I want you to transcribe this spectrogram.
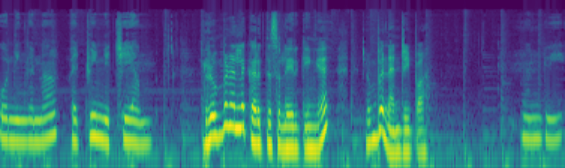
போனீங்கன்னா வெற்றி நிச்சயம். ரொம்ப நல்ல கருத்து சொல்லியிருக்கீங்க. ரொம்ப நன்றிப்பா. நன்றி.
